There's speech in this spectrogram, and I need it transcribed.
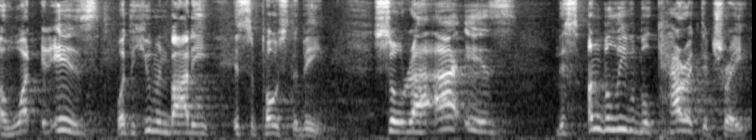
of what it is, what the human body is supposed to be. So, Ra'ah is this unbelievable character trait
